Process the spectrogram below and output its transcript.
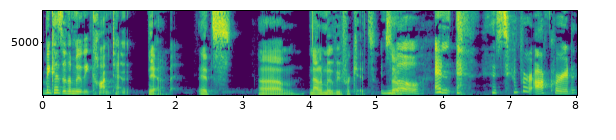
because of the movie content. yeah, but. it's um not a movie for kids. So no. And it's super awkward.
